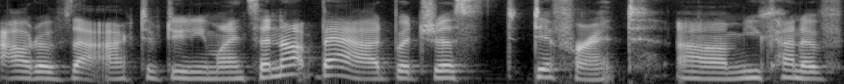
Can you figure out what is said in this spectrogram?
out of that active duty mindset not bad but just different um, you kind of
